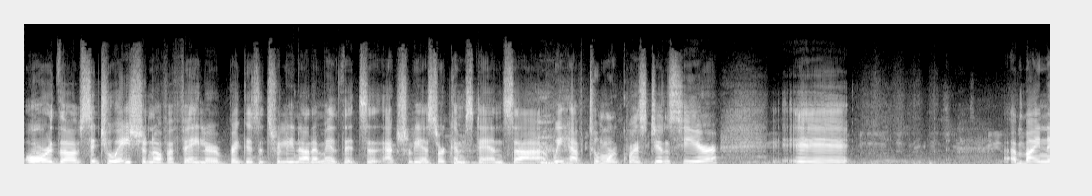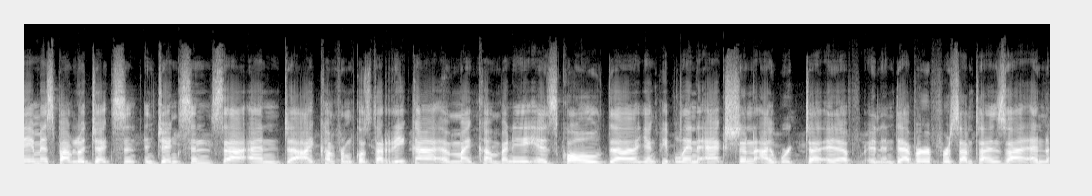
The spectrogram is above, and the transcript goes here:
or the situation of a failure because it's really not a myth. It's actually a circumstance. Uh, we have two more questions here. Uh, My name is Pablo Jackson, Jenkins, uh, and uh, I come from Costa Rica. my company is called uh, Young People in Action. I worked uh, in Endeavor for some time, and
